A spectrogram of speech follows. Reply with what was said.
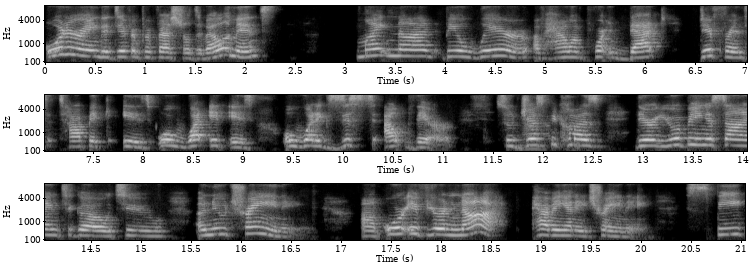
ordering the different professional development might not be aware of how important that different topic is or what it is or what exists out there so just because there you're being assigned to go to a new training um, or if you're not having any training speak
